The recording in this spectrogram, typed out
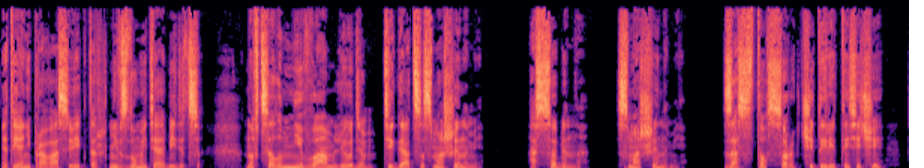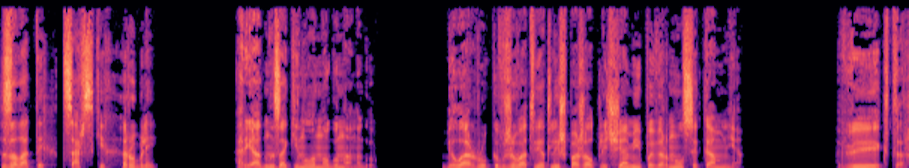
Это я не про вас, Виктор, не вздумайте обидеться. Но в целом не вам, людям, тягаться с машинами. Особенно с машинами. За 144 тысячи золотых царских рублей. Ариадна закинула ногу на ногу. Белоруков же в ответ лишь пожал плечами и повернулся ко мне. «Виктор,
